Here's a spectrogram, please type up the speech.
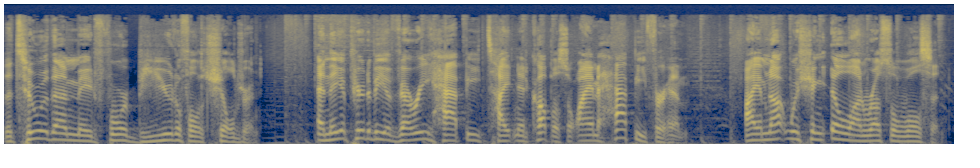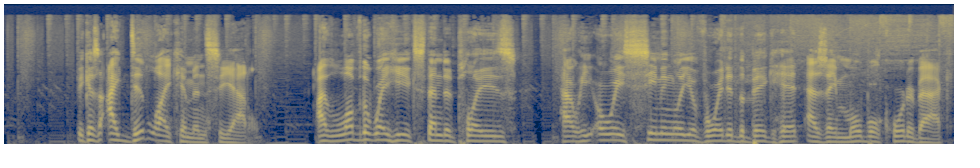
The two of them made four beautiful children. And they appear to be a very happy, tight knit couple. So I am happy for him. I am not wishing ill on Russell Wilson because I did like him in Seattle. I love the way he extended plays, how he always seemingly avoided the big hit as a mobile quarterback.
